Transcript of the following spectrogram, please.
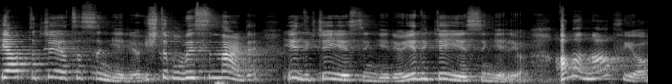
Yattıkça yatasın geliyor. İşte bu besinler de yedikçe yiyesin geliyor. Yedikçe yiyesin geliyor. Ama ne yapıyor?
